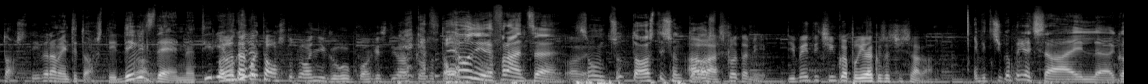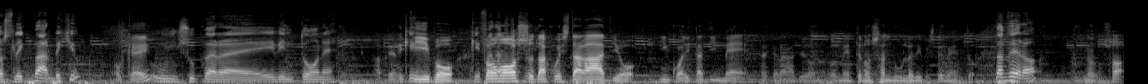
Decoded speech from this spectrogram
Tosti, veramente tosti. David's Den, ti Ma non dire tosto per ogni gruppo, anche settimana Che scorsa. ti devo dire, Franz? Sono tosti, sono tosti. Allora, ascoltami, il 25 aprile cosa ci sarà? Il 25 aprile ci sarà il Ghost Lake Barbecue, Ok? un super eh, eventone. Aperitivo che fa promosso da- da questa radio in qualità di me, perché la radio naturalmente non sa nulla di questo evento. Davvero? Non lo so,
